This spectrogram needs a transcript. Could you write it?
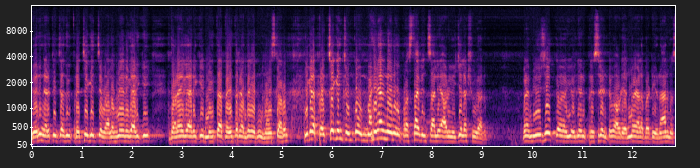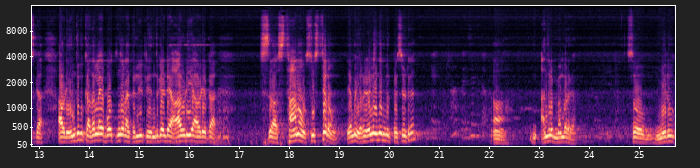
ఇవన్నీ నడిపించేందుకు ప్రత్యేకించి వల్లభనేని గారికి దొరయ్య గారికి మిగతా తదితరులు అందరికీ నమస్కారం. ఇక్కడ ప్రత్యేకించి ఇంకో మహిళను నేను ప్రస్తావించాలి. ఆవిడ విజయలక్ష్మి గారు. మన మ్యూజిక్ యూనియన్ ప్రెసిడెంట్ ఆవిడ ఎన్నో ఏళ్ళ బట్టి యునానిమస్గా ఆవిడ ఎందుకు కదలలేకపోతుందో నాకు తెలియట్లేదు. ఎందుకంటే ఆవిడ ఆవిడ యొక్క స్థానం సుస్థిరం. ఏమో ఇరవై ఏళ్ళైంది మీరు ప్రెసిడెంట్గా? ఆ, అందులో మెంబర్గా. సో మీరు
